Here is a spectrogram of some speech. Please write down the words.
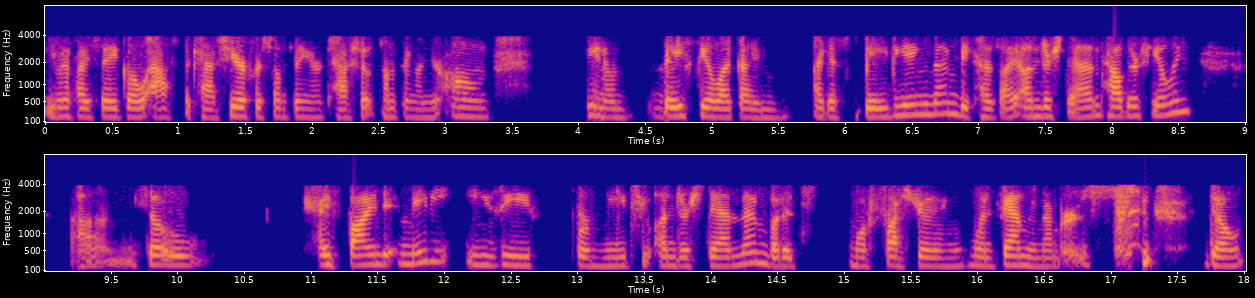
even if I say go ask the cashier for something or cash out something on your own, you know, they feel like I'm, I guess, babying them because I understand how they're feeling. Um, so I find it maybe easy for me to understand them, but it's more frustrating when family members don't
